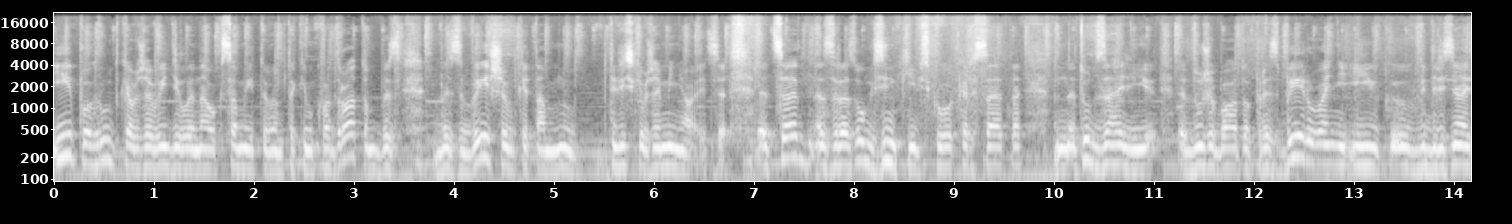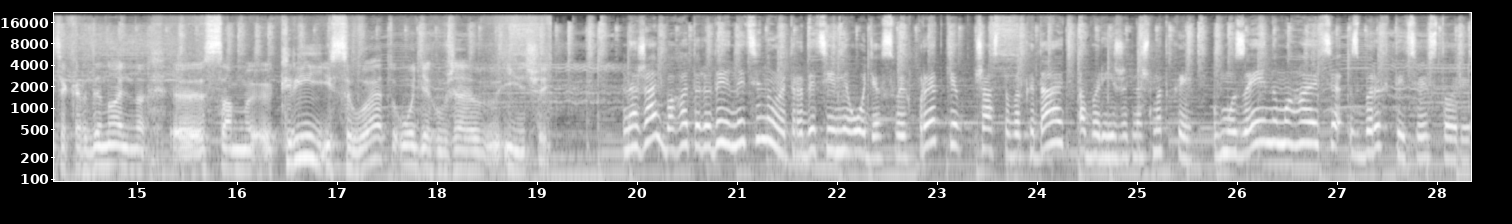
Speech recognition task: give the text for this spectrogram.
І погрудка вже виділена оксамитовим таким квадратом, без, без вишивки. Там, ну, Трішки вже міняється. Це зразок зінківського керсета. Тут взагалі дуже багато призбирувань і відрізняється кардинально сам крій і силует одягу вже інший. На жаль, багато людей не цінують традиційний одяг своїх предків, часто викидають або ріжуть на шматки. В музеї намагаються зберегти цю історію.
